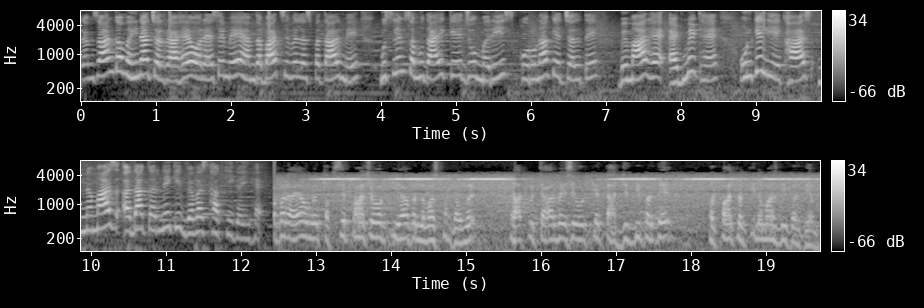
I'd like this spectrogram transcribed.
रमज़ान का महीना चल रहा है और ऐसे में अहमदाबाद सिविल अस्पताल में मुस्लिम समुदाय के जो मरीज़ कोरोना के चलते बीमार है एडमिट है उनके लिए खास नमाज़ अदा करने की व्यवस्था की गई है। यहाँ पर आया हूँ मैं तब से पाँच वक्त यहाँ पर नमाज़ पढ़ता हूँ मैं। रात को चार बजे से उठ के ताजिद भी पढ़ते हैं और पाँच वक्त की नमाज़ भी पढ़ते हम।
